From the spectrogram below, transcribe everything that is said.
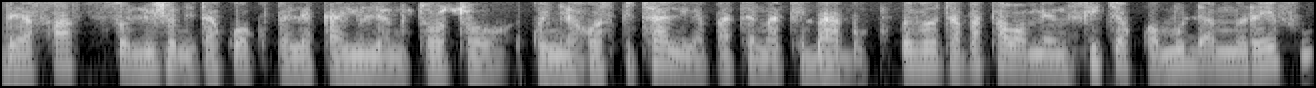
their first solution itakuwa kupeleka yule mtoto kwenye hospitali apate matibabu. Kwa hivyo utapata wamemficha kwa muda mrefu.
